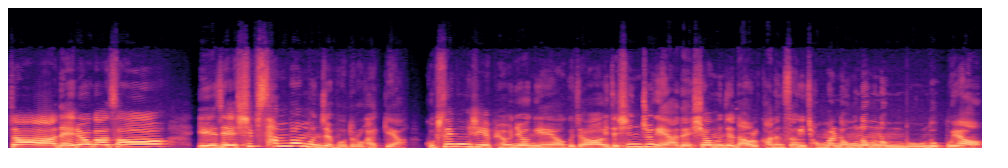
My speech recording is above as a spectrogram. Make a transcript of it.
자, 내려가서 예제 13번 문제 보도록 할게요. 곱셈 공식의 변형이에요. 그죠? 이제 신중해야 돼. 시험 문제 나올 가능성이 정말 너무너무너무 높고요.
